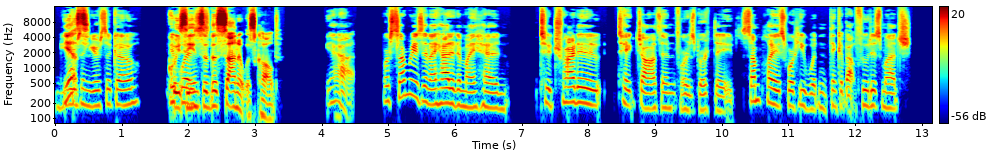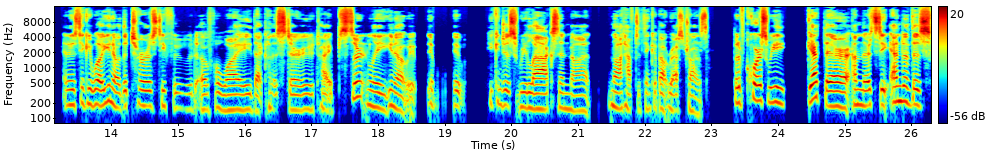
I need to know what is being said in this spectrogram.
Yes. and years ago? Cuisines was- of the Sun, it was called. Yeah. For some reason, I had it in my head to try to take Jonathan for his birthday someplace where he wouldn't think about food as much. And I was thinking, well, you know, the touristy food of Hawaii, that kind of stereotype. Certainly, you know, it, it, it, he can just relax and not, not have to think about restaurants. But of course, we get there and there's the end of this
